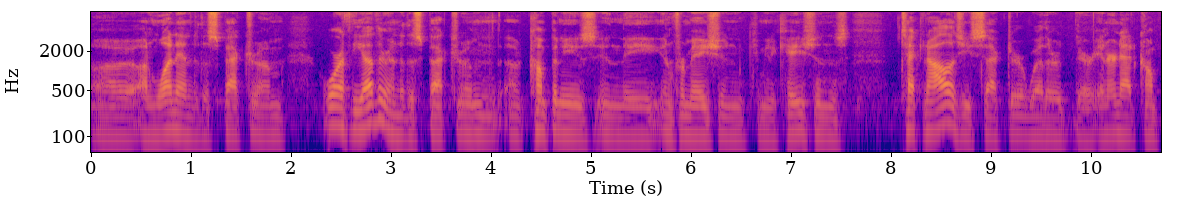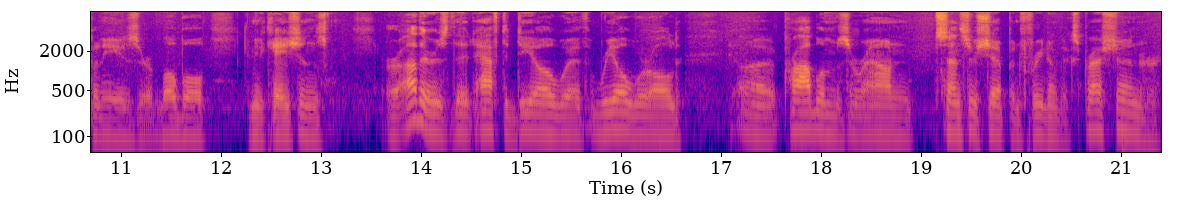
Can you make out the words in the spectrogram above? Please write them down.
uh, on one end of the spectrum, or at the other end of the spectrum, uh, companies in the information communications technology sector, whether they're internet companies or mobile communications or others that have to deal with real world uh, problems around censorship and freedom of expression or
